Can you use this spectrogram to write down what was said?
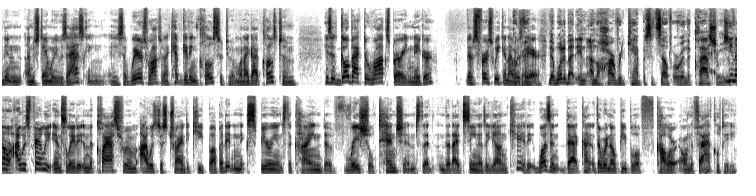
didn't understand what he was asking, and he said, "Where's Roxbury?" I kept getting closer to him. When I got close to him, he said, "Go back to Roxbury, nigger." That was the first weekend I was Okay. there. Now, what about in, on the Harvard campus itself or in the classrooms? You know, Harvard? I was fairly insulated. In the classroom, I was just trying to keep up. I didn't experience the kind of racial tensions that, that I'd seen as a young kid. It wasn't that kind there were no people of color on the faculty.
